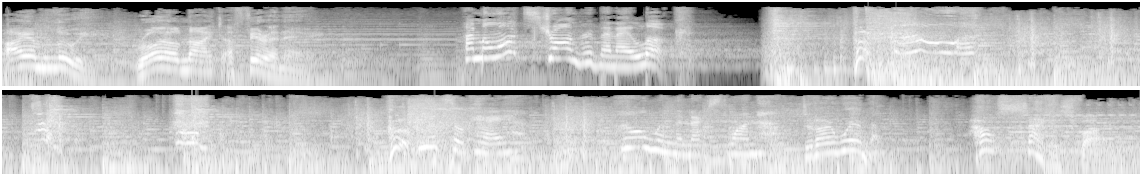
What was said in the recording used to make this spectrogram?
I am Louis, Royal Knight of Firene. I'm a lot stronger than I look. It's okay. I'll win the next one. Did I win? How satisfying.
